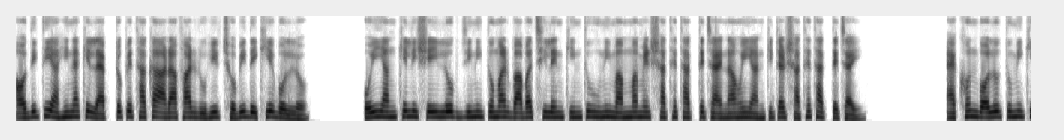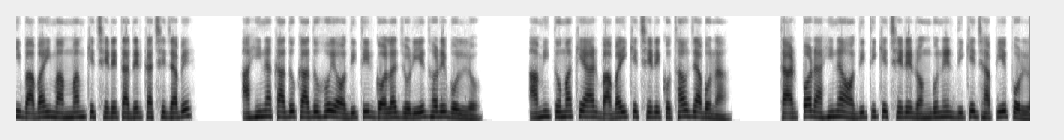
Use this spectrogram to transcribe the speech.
অদিতি আহিনাকে ল্যাপটপে থাকা আরাফ আর রুহির ছবি দেখিয়ে বলল, ওই আঙ্কেলই সেই লোক যিনি তোমার বাবা ছিলেন কিন্তু উনি মাম্মামের সাথে থাকতে চায় না, ওই আন্টিটার সাথে থাকতে চাই। এখন বলো তুমি কি বাবাই মাম্মামকে ছেড়ে তাদের কাছে যাবে? আহিনা কাদো কাদো হয়ে অদিতির গলা জড়িয়ে ধরে বলল, আমি তোমাকে আর বাবাইকে ছেড়ে কোথাও যাব না। তারপর আহিনা অদিতিকে ছেড়ে রঙ্গনের দিকে ঝাঁপিয়ে পড়ল।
